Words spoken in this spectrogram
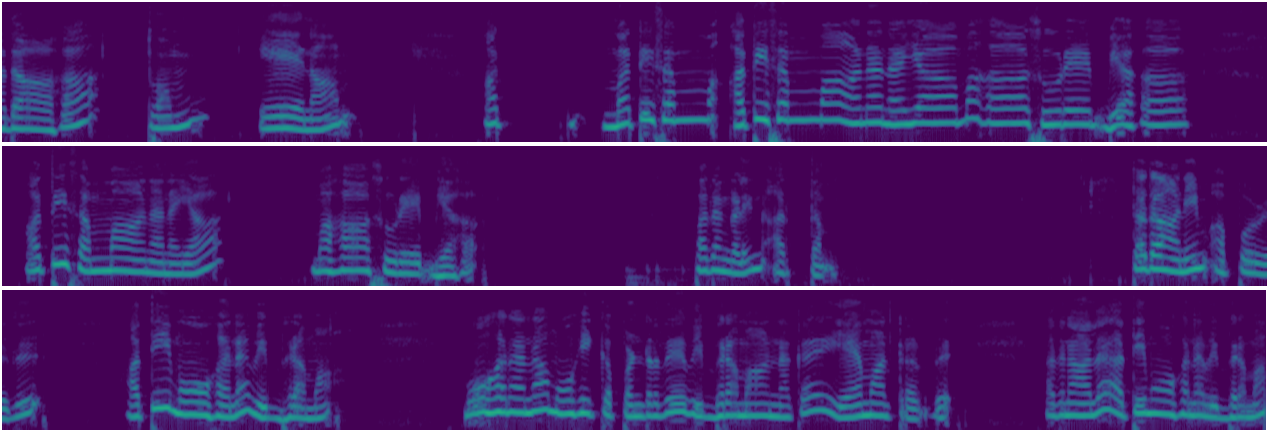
अदाह त्वम् एनाम् मतिसम् अतिसम्माननया महासुरेभ्यः அதிசம்மானனையா மகாசுரேபியா. பதங்களின் அர்த்தம். ததானிம் அப்பொழுது அதிமோகன விப்ரமா. மோகனனா மோகிக்க பண்ணுறது விப்ரமானாக்க ஏமாற்றுறது. அதனால் அதிமோகன விப்ரமா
